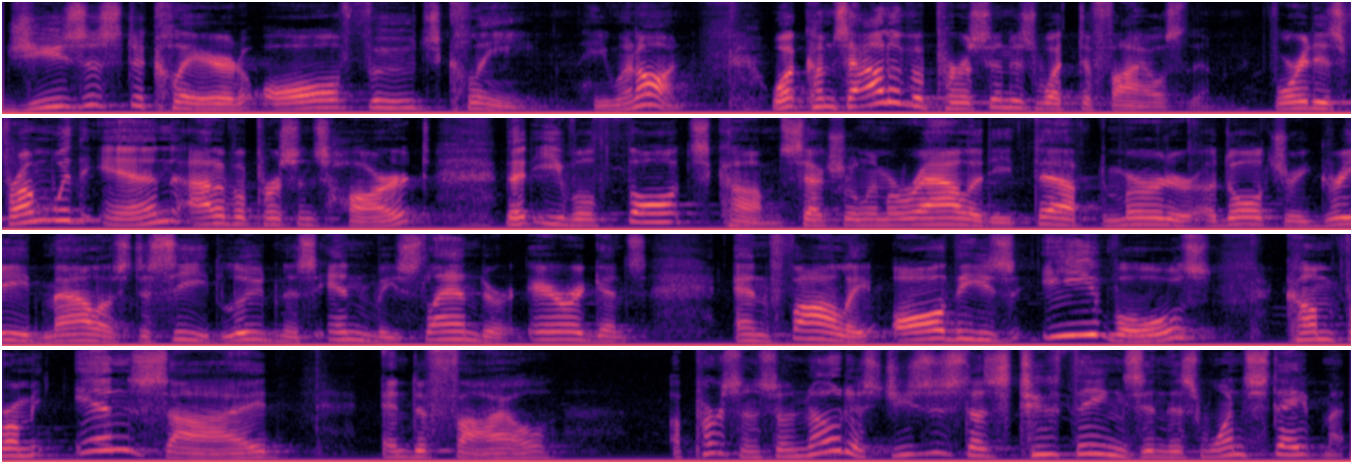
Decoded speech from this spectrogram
Jesus declared all foods clean. He went on, What comes out of a person is what defiles them. For it is from within, out of a person's heart, that evil thoughts come sexual immorality, theft, murder, adultery, greed, malice, deceit, lewdness, envy, slander, arrogance, and folly. All these evils come from inside and defile a person. So notice, Jesus does two things in this one statement.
